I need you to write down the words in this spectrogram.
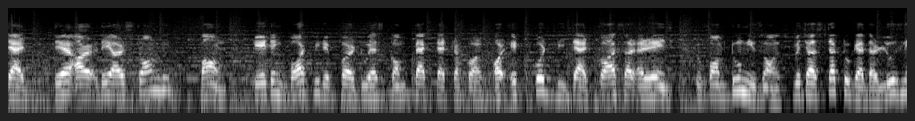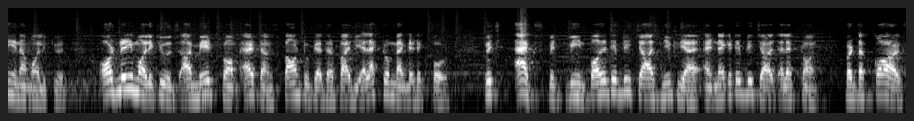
that they are, they are strongly bound creating what we refer to as compact tetraquark or it could be that quarks are arranged to form two mesons which are stuck together loosely in a molecule. Ordinary molecules are made from atoms bound together by the electromagnetic force which acts between positively charged nuclei and negatively charged electrons but the quarks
